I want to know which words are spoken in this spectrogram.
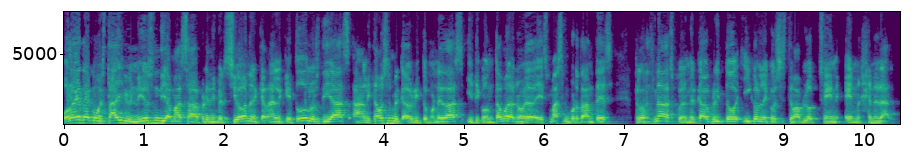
Hola, ¿qué tal? ¿Cómo estáis? Bienvenidos un día más a Aprende Inversión, el canal en el que todos los días analizamos el mercado de criptomonedas y te contamos las novedades más importantes relacionadas con el mercado cripto y con el ecosistema blockchain en general.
